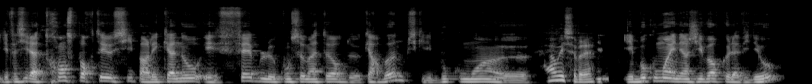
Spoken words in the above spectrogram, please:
il est facile à transporter aussi par les canaux et faible consommateur de carbone, puisqu'il est beaucoup moins. Euh, ah oui, c'est vrai. Il est beaucoup moins énergivore que la vidéo.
